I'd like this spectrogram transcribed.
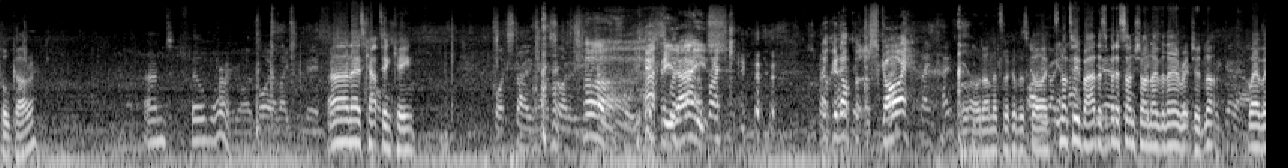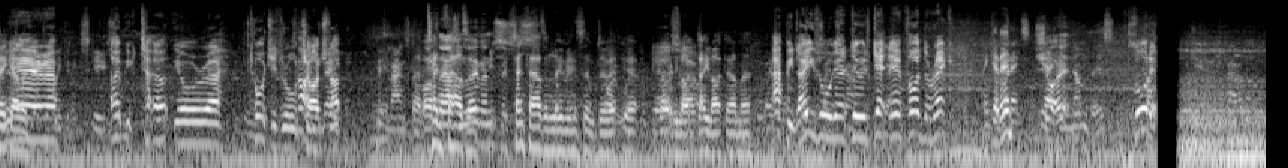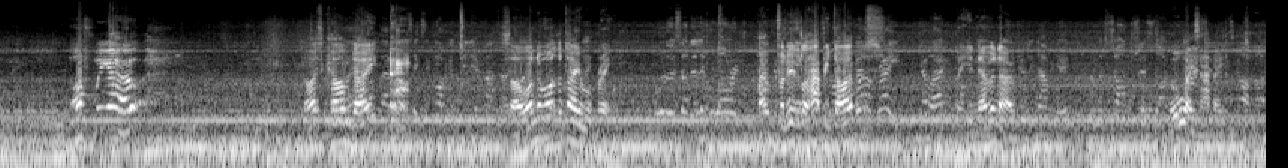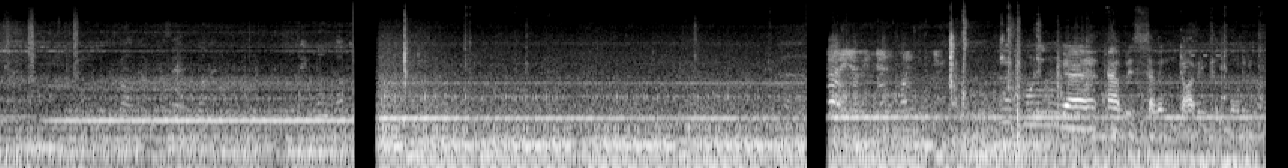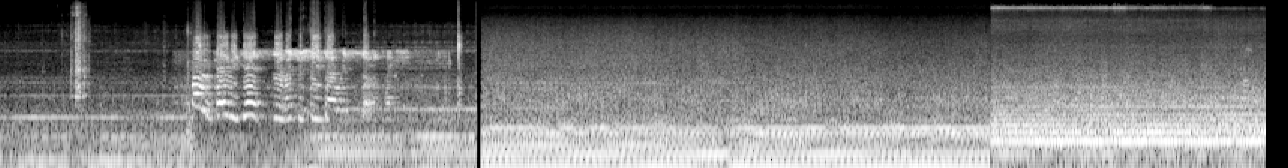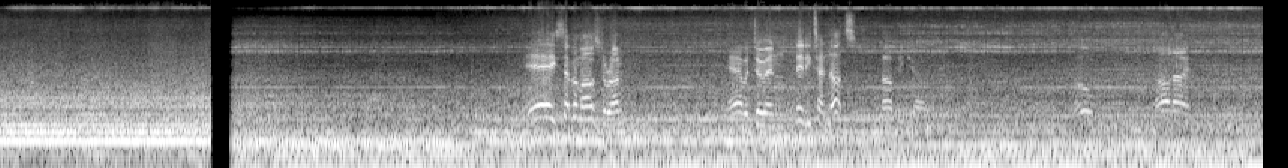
Paul Caro, and Phil Warren. I violated And there's ah, Captain Keen. by staying outside of the Oh, happy days. Looking up at the sky. Oh, hold on, let's look at the sky. It's not too bad. There's a bit of sunshine over there, Richard. Look where we're going. Yeah, Make an excuse. uh, hope you t- uh, your uh, torches are all charged up. About 10,000 lumens. 10,000 lumens will do it, yeah. Yeah, That'll be like daylight down there. Happy days. All we got to do is get there, find the wreck, And get in. Shot yeah, it. numbers. sort it. Off we go. Nice calm day. so I wonder what the day will bring. Hopefully little happy divers, but you never know. Always happy. Morning uh, out with seven diving for the morning. Okay, we just uh, receive seven, thanks. Yay, seven miles to run. Yeah, we're doing nearly 10 knots. Lovely job. Oh, oh no.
